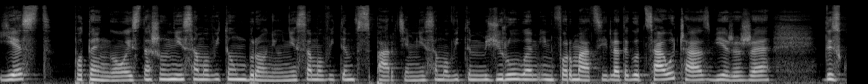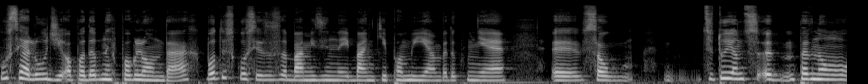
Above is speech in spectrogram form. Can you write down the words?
jest potęgą, jest naszą niesamowitą bronią, niesamowitym wsparciem, niesamowitym źródłem informacji, dlatego cały czas wierzę, że dyskusja ludzi o podobnych poglądach, bo dyskusje z osobami z innej bańki pomijam, według mnie y, są cytując y, pewną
